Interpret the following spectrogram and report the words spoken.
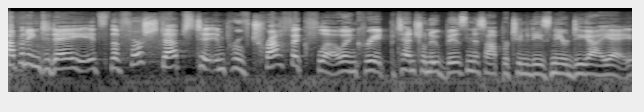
Happening today, it's the first steps to improve traffic flow and create potential new business opportunities near DIA.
